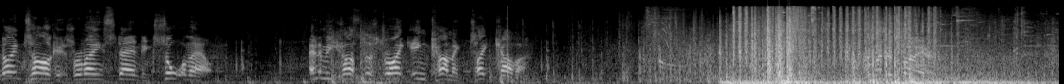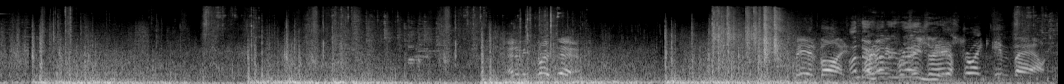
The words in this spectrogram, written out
Nine targets remain standing. Sort them out. Enemy cluster strike incoming. Take cover. I'm under fire. Enemies right there. Be advised. Under enemy heavy rain precision here. airstrike inbound.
